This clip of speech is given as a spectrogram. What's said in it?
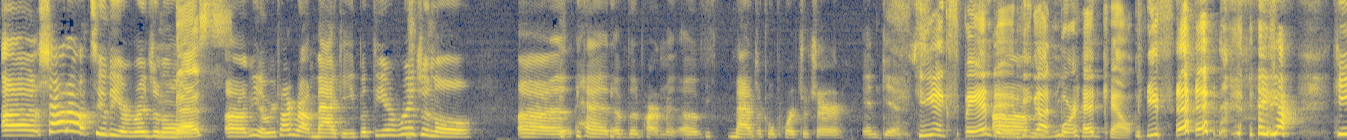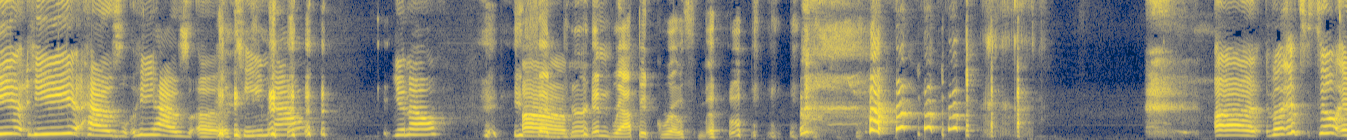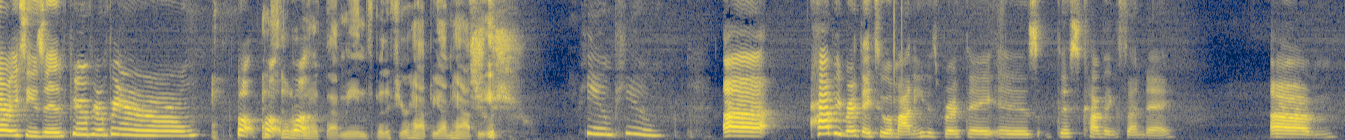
uh, shout out to the original. Mess. Um, you know, we were talking about Maggie, but the original uh, head of the department of magical portraiture and gifts. He expanded. Um, he got more head count. He said. yeah, he he has he has a, a team now you know? He said um, we're in rapid growth mode. uh, but it's still Aries season. Pew, pew, pew. But, but, I still don't know what that means, but if you're happy, I'm happy. Pew pew. Uh, happy birthday to Amani, whose birthday is this coming Sunday. Um,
